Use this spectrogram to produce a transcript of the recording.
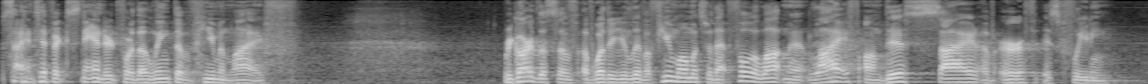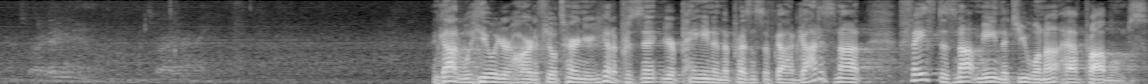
scientific standard for the length of human life. Regardless of, of whether you live a few moments or that full allotment, life on this side of earth is fleeting. And God will heal your heart if you'll turn your, you got to present your pain in the presence of God. God is not, faith does not mean that you will not have problems.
